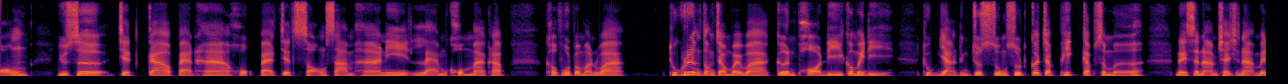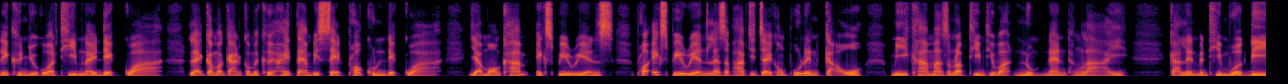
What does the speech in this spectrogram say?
อง user 7985687235 นี่แหลมคมมากครับ เขาพูดประมาณว่า ทุกเรื่องต้องจำไว้ว่าเกินพอดีก็ไม่ดี ทุกอย่างถึงจุดสูงสุดก็จะพลิกกับเสมอ ในสนามชัยชนะไม่ได้ขึ้นอยู่กับว่าทีมไหนเด็กกว่า และกรรมการก็ไม่เคยให้แต้มพิเศษเพราะคุณเด็กกว่า อย่ามองข้าม experience เพราะ experience และสภาพจิตใจของผู้เล่นเก๋ามีค่ามากสำหรับทีมที่ว่าหนุ่มแน่นทั้งหลาย การเล่นเป็นทีมเวิร์กดี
